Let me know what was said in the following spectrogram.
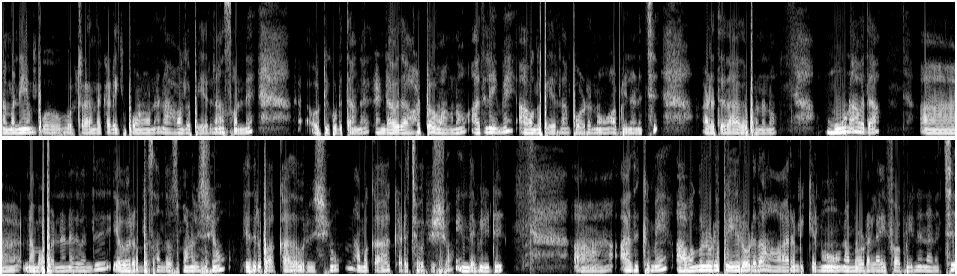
நம்ம நேம் போ ஓட்டுற அந்த கடைக்கு போனோன்னே நான் அவங்க பேர் தான் சொன்னேன். ஒட்டி கொடுத்தாங்க. ரெண்டாவது ஆட்டோ வாங்கினோம். அதுலேயுமே அவங்க பேர் தான் போடணும் அப்படின்னு நினச்சி அடுத்ததாக அதை பண்ணணும். மூணாவதாக நம்ம பண்ணினது வந்து ரொம்ப சந்தோஷமான விஷயம். எதிர்பார்க்காத ஒரு விஷயம். நமக்காக கிடச்ச ஒரு விஷயம். இந்த வீடு. அதுக்குமே அவங்களோட பேரோடு தான் ஆரம்பிக்கணும் நம்மளோட லைஃப் அப்படின்னு நினச்சி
